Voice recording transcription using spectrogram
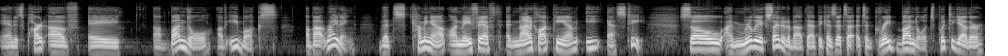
And it's part of a, a bundle of ebooks about writing that's coming out on May 5th at 9 o'clock p.m. EST. So I'm really excited about that because it's a, it's a great bundle. It's put together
